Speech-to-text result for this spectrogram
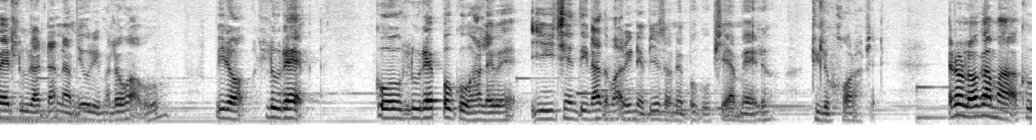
မဲ့လှူတာတဏ္ဍမျိုးတွေမလုပ်ရဘူးပြီးတော့လှူတဲ့ကိုလှူတဲ့ပုဂ္ဂိုလ်ဟာလည်းပဲအည်ချင်းသီလသမားတွေနဲ့ပြည့်စုံတဲ့ပုဂ္ဂိုလ်ဖြစ်ရမယ်လို့ ဒီလိုခေါ်တာဖြစ်တယ်အဲ့တော့လောကမှာအခု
